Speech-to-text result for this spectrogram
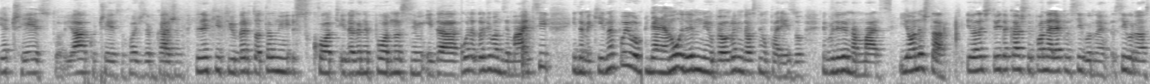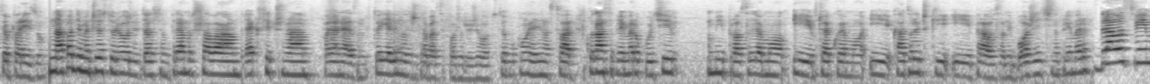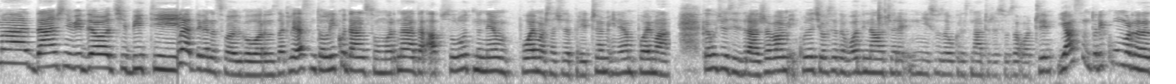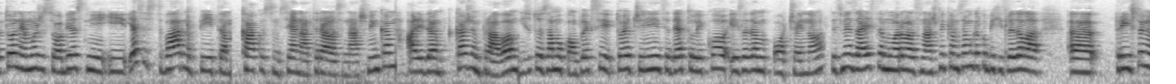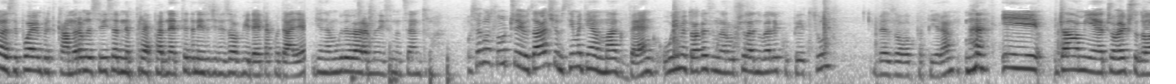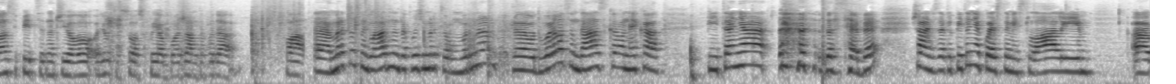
ja često, jako često, hoću da vam kažem, da neki youtuber totalni skot i da ga ne podnosim i da mogu da dođu vam zemaljci i da me kidnapuju, da ja ne mogu da idem ni u Beograd ni da ostanem u Parizu, nego da idem na Mars. I onda šta? I onda ćete vi da kažete, pa ona je rekla sigurno, sigurno ostaje u Parizu. Napadaju me često ljudi da sam premršava, reksična, pa ja ne znam, to je jedino što treba da se požari u životu. To je bukvalno jedina stvar. Kod nas, na primjer, u kući mi proslavljamo i očekujemo i katolički i pravoslavni Božić, na primjer. Zdravo svima! Današnji video će biti... Gledajte ga na svoju odgovornost. Dakle, ja sam toliko danas umorna da apsolutno nemam pojma šta ću da pričam i nemam pojma kako ću da se izražavam i kuda će ovo sve da vodi naočare, nisu za ukras naočare, su za oči. Ja sam toliko umorna da to ne može se objasni i ja se stvarno pitam kako sam se ja naterala se našminkam, ali da vam kažem pravo, nisu to samo kompleksi, to je činjenica da ja toliko izgledam očajno, da sam ja zaista morala se našminkam samo kako bih izgledala uh, pristojno da se pojavim pred kamerom, da se vi sad ne prepadnete, da ne izađete iz ovog videa i tako dalje. Ja ne mogu da verujem da nisam na centru. U svakom slučaju, sada ću vam snimati jedan mukbang. U ime toga sam naručila jednu veliku picu bez ovog papira. I dao mi je čovjek što donosi pice, znači ovo ljuti sos koji ja obožavam, tako da hvala. E, mrtva sam gladna, također mrtva umorna. E, odvojila sam danas kao neka pitanja za sebe. Šalim se, dakle, pitanja koje ste mi slali,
